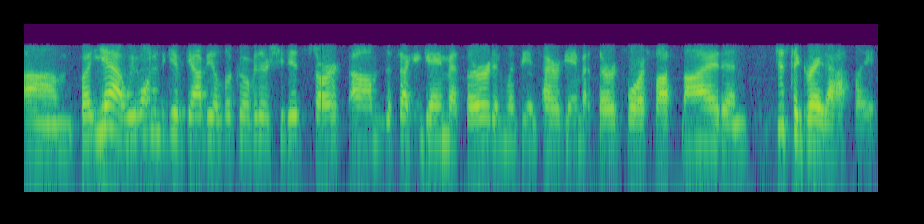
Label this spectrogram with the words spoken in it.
Um, but yeah, we wanted to give Gabby a look over there. She did start um, the second game at third and went the entire game at third for us last night, and just a great athlete.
